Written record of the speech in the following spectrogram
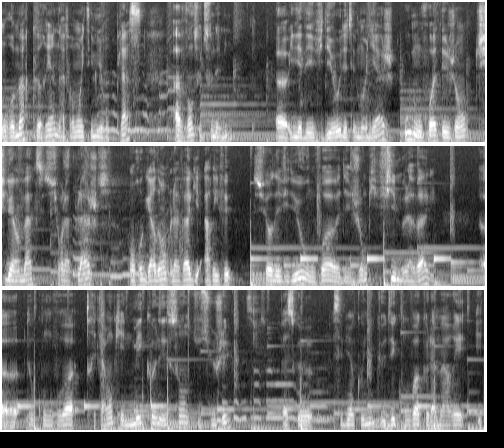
on remarque que rien n'a vraiment été mis en place avant ce tsunami. Euh, il y a des vidéos, des témoignages où l'on voit des gens chiller un max sur la plage en regardant la vague arriver. Sur des vidéos, on voit euh, des gens qui filment la vague. Donc on voit très clairement qu'il y a une méconnaissance du sujet parce que c'est bien connu que dès qu'on voit que la marée est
